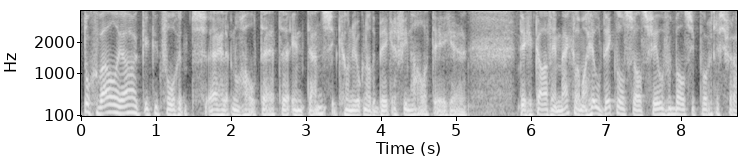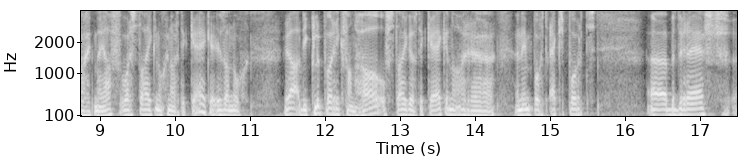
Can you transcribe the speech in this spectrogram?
toch wel, ja. Ik, ik, volg het eigenlijk nog altijd uh, intens. Ik ga nu ook naar de bekerfinale tegen, tegen KV Mechelen. Maar heel dikwijls, zoals veel voetbalsupporters, vraag ik mij af, waar sta ik nog naar te kijken? Is dat nog ja, die club waar ik van hou? Of sta ik er te kijken naar een import-export... Uh, bedrijf uh,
